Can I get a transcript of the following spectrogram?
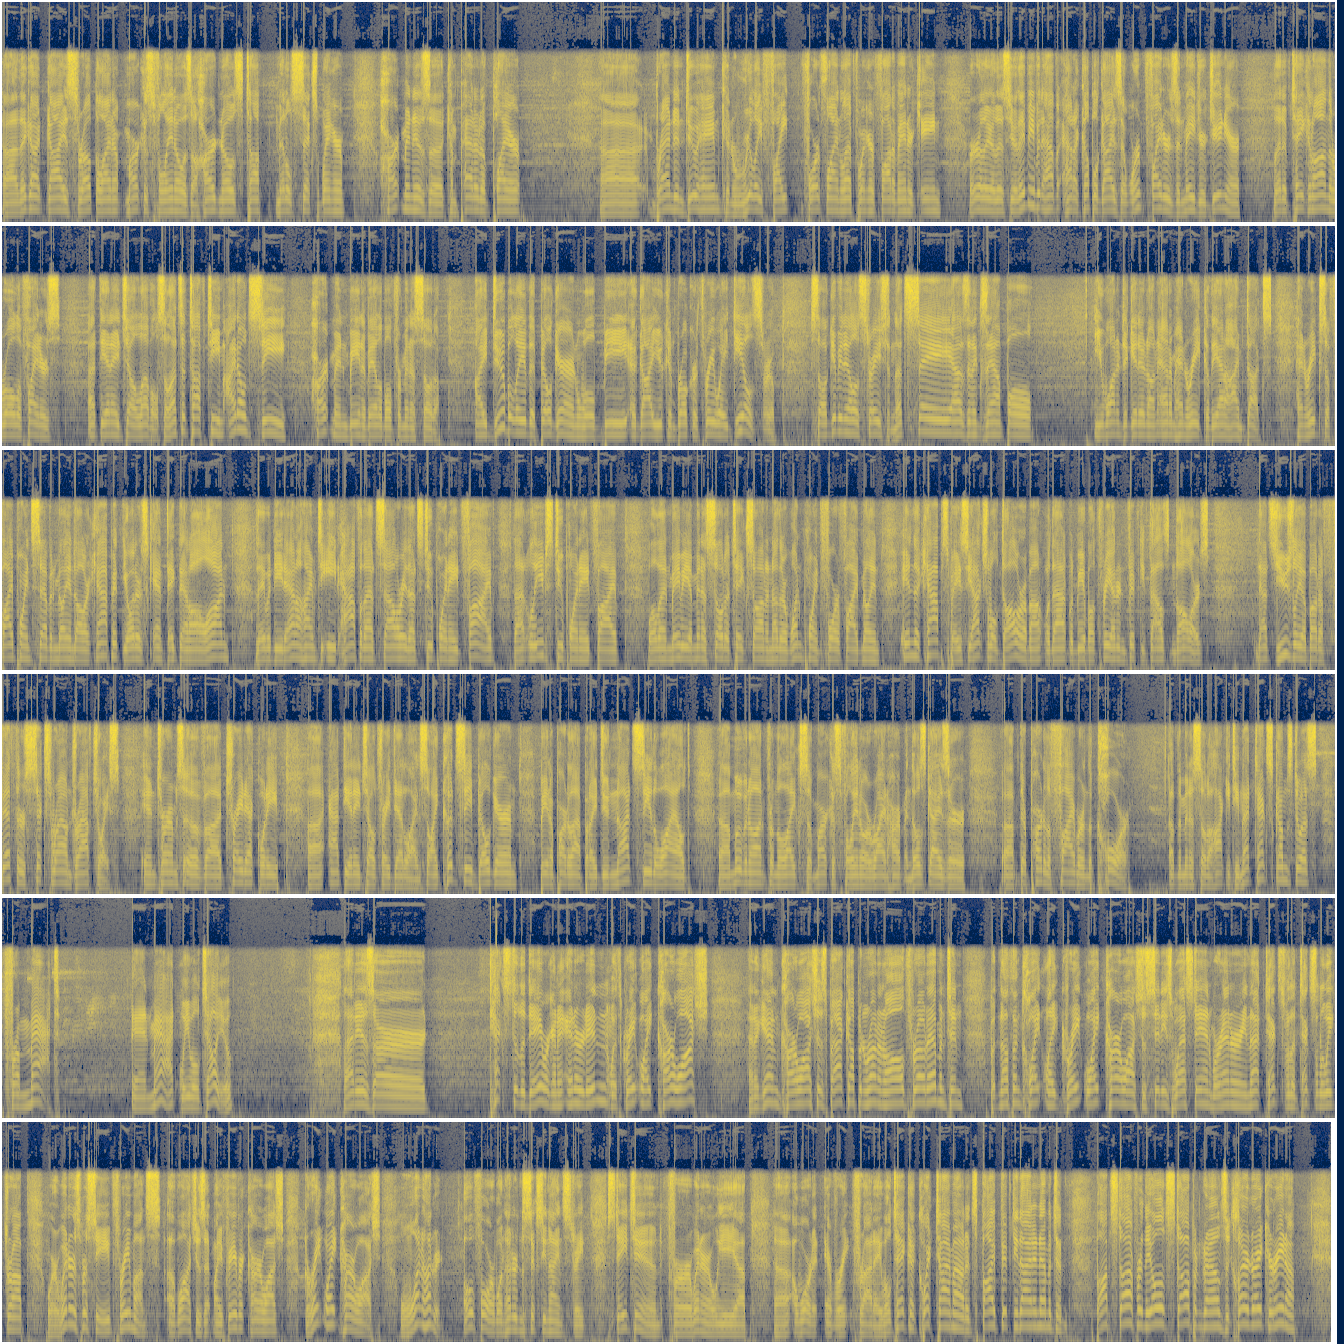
Uh, they got guys throughout the lineup. Marcus Foligno is a hard-nosed, tough middle six winger. Hartman is a competitive player. Uh, Brandon Duhaime can really fight. Fourth line left winger fought Evander Kane earlier this year. They've even have, had a couple guys that weren't fighters in Major Junior that have taken on the role of fighters at the NHL level. So that's a tough team. I don't see Hartman being available for Minnesota. I do believe that Bill Guerin will be a guy you can broker three-way deals through. So I'll give you an illustration. Let's say, as an example, you wanted to get in on Adam Henrique of the Anaheim Ducks. Henrique's a $5.7 million cap hit. The Oilers can't take that all on. They would need Anaheim to eat half of that salary. That's 2.85. That leaves 2.85. Well, then maybe a Minnesota takes on another 1.45 million in the cap space. The actual dollar amount with that would be about $350,000 that's usually about a fifth or sixth round draft choice in terms of uh, trade equity uh, at the NHL trade deadline. So I could see Bill Guerin being a part of that, but I do not see the Wild uh, moving on from the likes of Marcus Foligno or Ryan Hartman. Those guys are uh, they're part of the fiber and the core of the Minnesota hockey team. That text comes to us from Matt. And Matt, we will tell you, that is our text of the day. We're going to enter it in with Great White Car Wash. And again, car wash is back up and running all throughout Edmonton, but nothing quite like Great White Car Wash, the city's west end. We're entering that text for the text of the week drop, where winners receive three months of washes at my favorite car wash, Great White Car Wash, 100 04 169th Street. Stay tuned for winner. We uh, uh, award it every Friday. We'll take a quick timeout. It's 5:59 in Edmonton. Bob Stauffer, the old stomping grounds at Clare Drake Arena,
